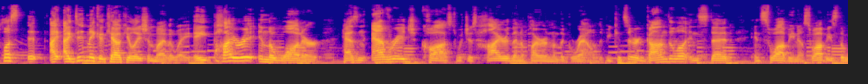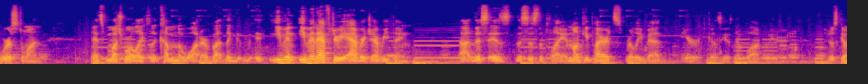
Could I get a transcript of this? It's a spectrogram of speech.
Plus, it, I, I did make a calculation, by the way. A pirate in the water has an average cost which is higher than a pirate on the ground. If you consider Gondola instead and Swabby, now Swabby's the worst one. It's much more likely to come in the water, but the, even even after we average everything, uh, this is this is the play. And Monkey Pirate's really bad here because he has no block meter. So just go,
